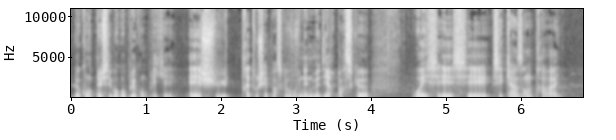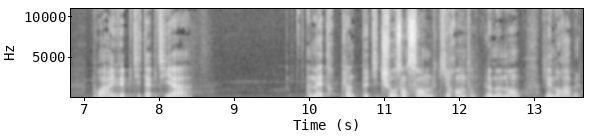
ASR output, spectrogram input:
Le contenu, c'est beaucoup plus compliqué. Et je suis très touché par ce que vous venez de me dire, parce que, oui, c'est 15 ans de travail pour arriver petit à petit à, à mettre plein de petites choses ensemble qui rendent le moment mémorable.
